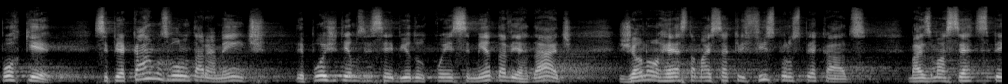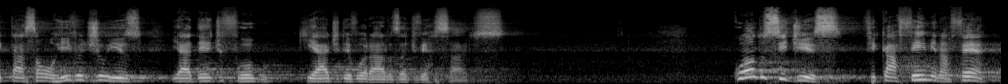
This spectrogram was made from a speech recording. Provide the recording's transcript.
Porque, se pecarmos voluntariamente, depois de termos recebido o conhecimento da verdade, já não resta mais sacrifício pelos pecados, mas uma certa expectação horrível de juízo e arder de fogo que há de devorar os adversários. Quando se diz ficar firme na fé,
